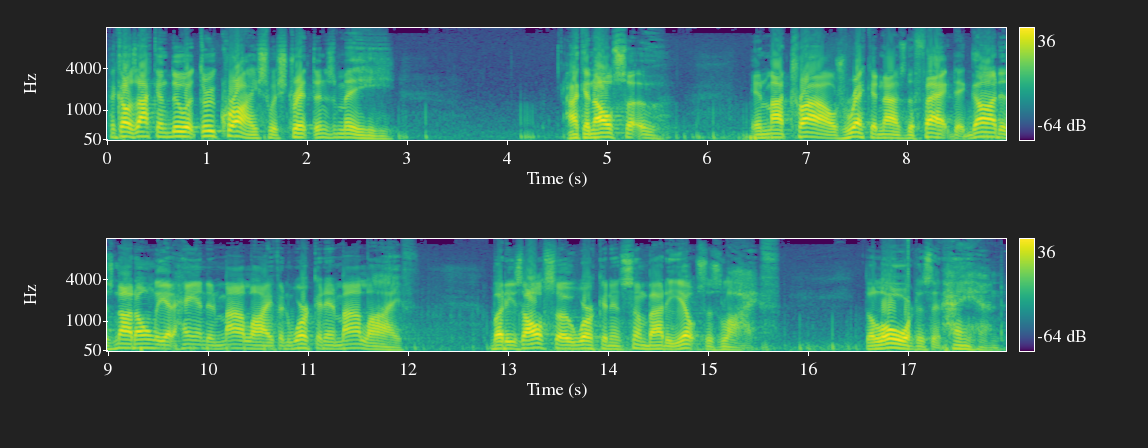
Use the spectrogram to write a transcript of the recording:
because I can do it through Christ, which strengthens me. I can also, in my trials, recognize the fact that God is not only at hand in my life and working in my life, but He's also working in somebody else's life. The Lord is at hand.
